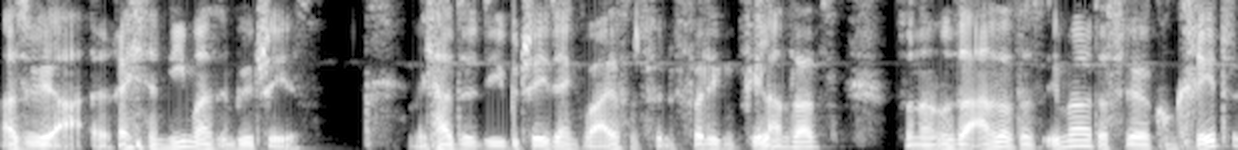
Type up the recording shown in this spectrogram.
Also wir äh, rechnen niemals in Budgets. Ich halte die Budgetdenkweisen für einen völligen Fehlansatz, sondern unser Ansatz ist immer, dass wir konkret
